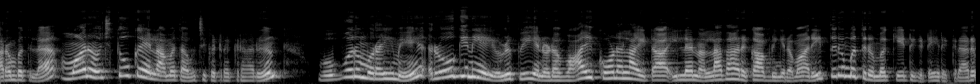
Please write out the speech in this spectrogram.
ஆரம்பத்தில் மனோஜ் தூக்கம் இல்லாமல் தவிச்சுக்கிட்டு இருக்கிறாரு. ஒவ்வொரு முறையுமே ரோகிணியை எழுப்பி என்னோட வாய் கோணலாயிட்டா? இல்லை நல்லா தான் இருக்கா? அப்படிங்கிற மாதிரி திரும்ப திரும்ப கேட்டுக்கிட்டே இருக்கிறாரு.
